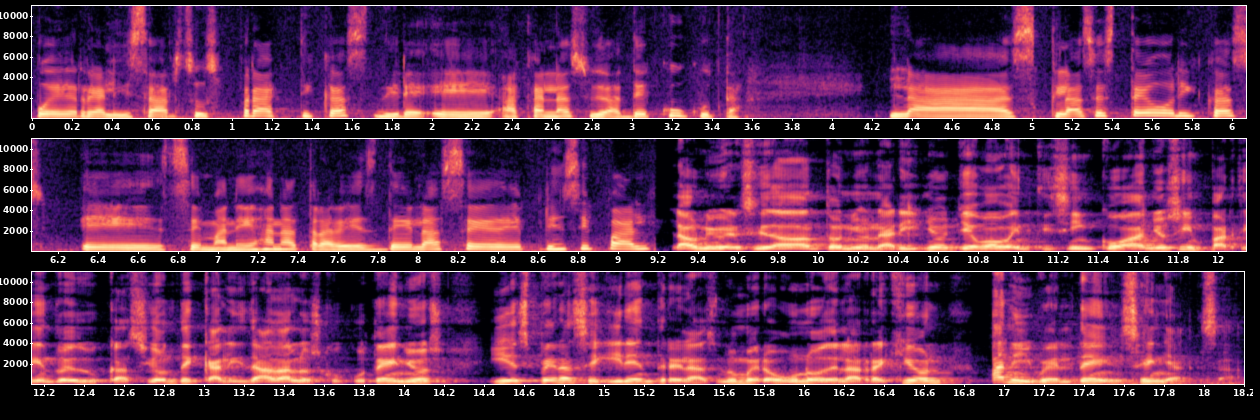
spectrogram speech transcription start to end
puede realizar sus prácticas eh, acá en la ciudad de Cúcuta. Las clases teóricas eh, se manejan a través de la sede principal. La Universidad Antonio Nariño lleva 25 años impartiendo educación de calidad a los cucuteños y espera seguir entre las número uno de la región a nivel de enseñanza.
